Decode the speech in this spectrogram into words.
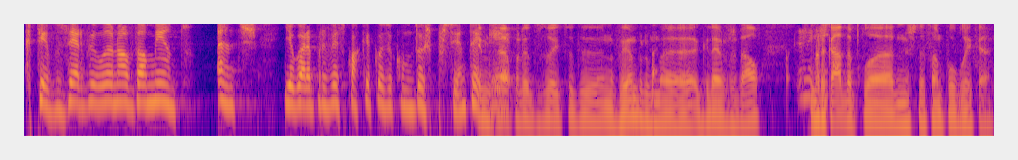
que teve 0,9% de aumento antes e agora prevê-se qualquer coisa como 2%. Temos é, já para 18 de novembro uma greve geral marcada pela administração pública.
